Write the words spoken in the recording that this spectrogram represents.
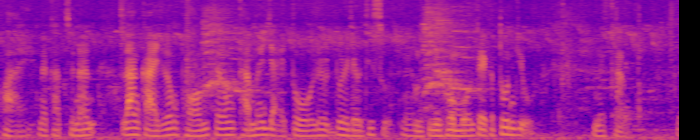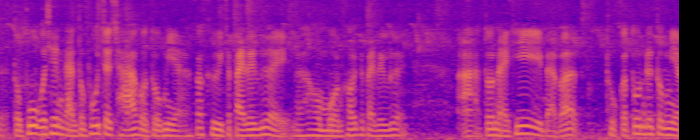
ควายนะครับฉะนั้นร่างกายจะต้องพร้อมจะต้องทำให้ใหญ่โตเร็วด้วยเร็วที่สุดมันจะมีฮอร์โมนไปกระตุ้นอยู่นะครับตัวผู้ก็เช่นกันตัวผู้จะช้ากว่าตัวเมียก็คือจะไปเรื่อยๆนะครับฮอร์โมนเขาจะไปเรื่อยๆตัวไหนที่แบบว่าถูกกระตุ้นด้วยตัวเมีย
